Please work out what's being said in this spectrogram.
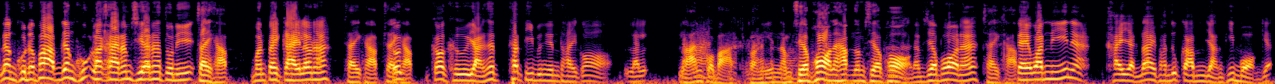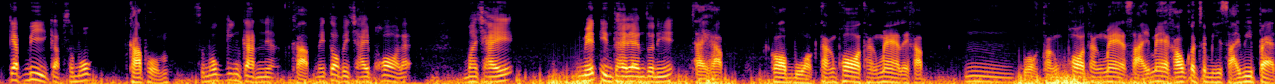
เรื่องคุณภาพเรื่องคุราคาน้ำเชื้อนะตัวนี้ ใช่ครับ มันไปไกลแล้วนะใช่ครับ ใช่ครับ ก็ก็คืออย่างถ้าถ้าตีเป็นเงินไทยก็ล้านล้านกว่าบาทตอนนี้น้ำเชื้อพ่อนะครับ น้ำเชื้อพ่อ น้ำเชื้อพ่อนะ ใช่ครับ แต่วันนี้เนี่ยใครอยากได้พันธุกรรมอย่างที่บอกแกบบี้กับสโมกครับผมสโมกกิ้งกันเนี่ยครับ ไม่ต้องไปใช้พ่อแล้ว มาใช้เมดอินไทยแลนด์ตัวนี้ ใช่ครับ ก็บวกทั้งพ่อทั้งแม่เลยครับ อืมบวกทั้งพ่อทั้งแม่ สายแม่เขาก็จะมีสาย V8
